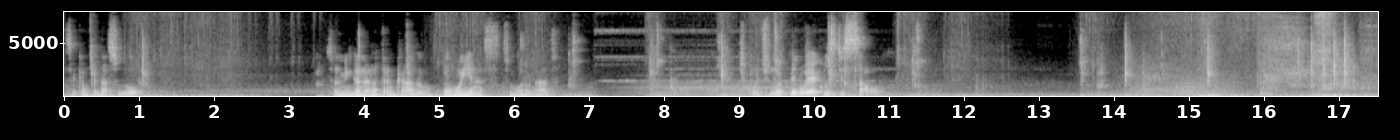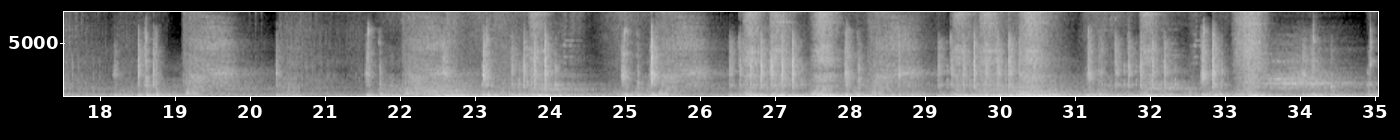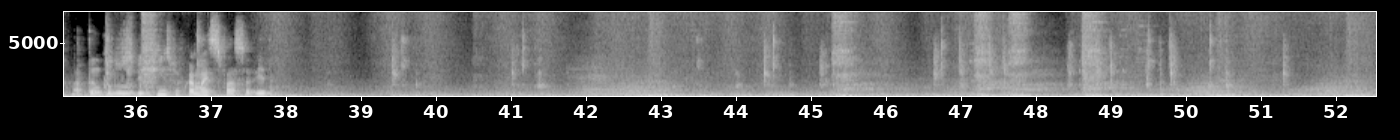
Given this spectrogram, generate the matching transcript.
Esse aqui é um pedaço novo. Se eu não me engano era trancado, com ruínas, desmoronado. A gente continua pelo Ecos de Sal. Matando todos os bichinhos para ficar mais fácil a vida.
